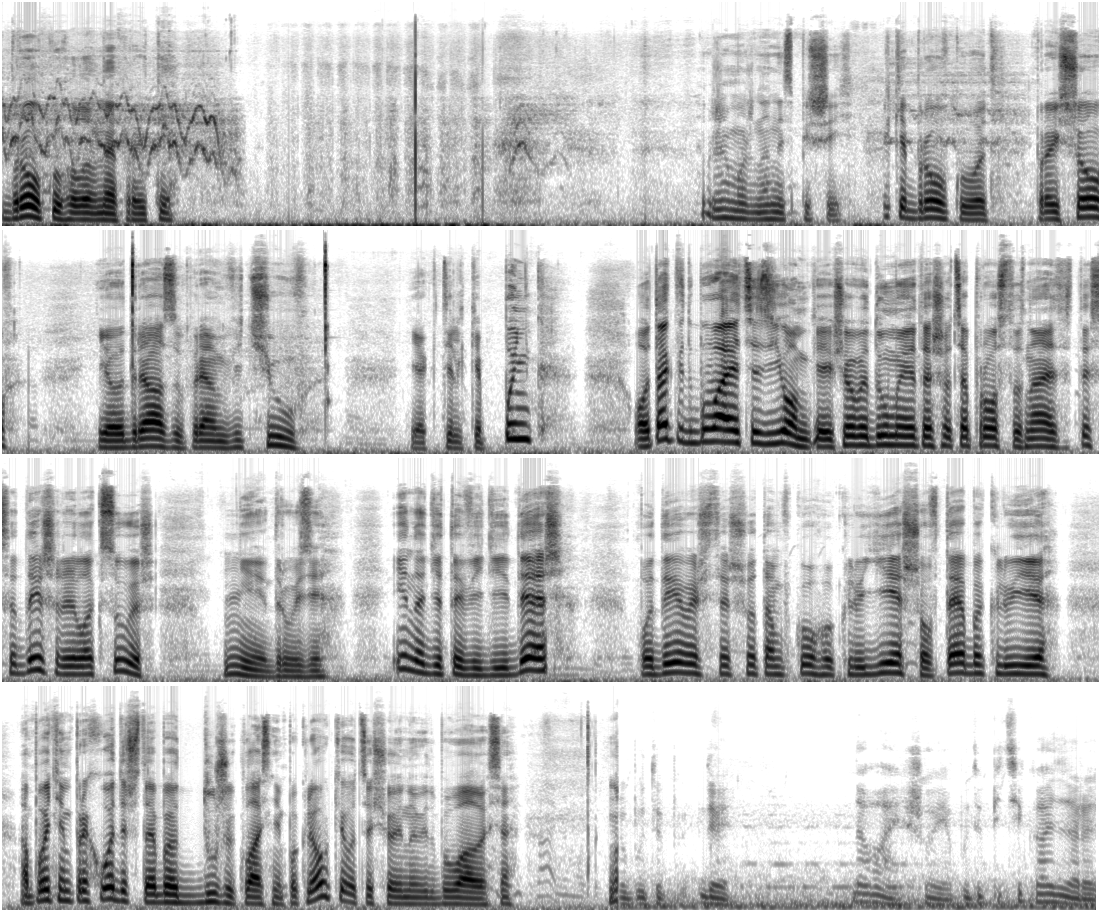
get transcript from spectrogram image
Бровку головне пройти. Вже можна не спішити. Тільки бровку от пройшов, я одразу прям відчув, як тільки пиньк. Отак відбуваються зйомки. Якщо ви думаєте, що це просто, знаєте, ти сидиш, релаксуєш. Ні, друзі. Іноді ти відійдеш, подивишся, що там в кого клює, що в тебе клює. А потім приходиш, в тебе дуже класні покльовки, оце щойно відбувалося. Ну, бути... Диви. Давай, що я буду підсікати зараз.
